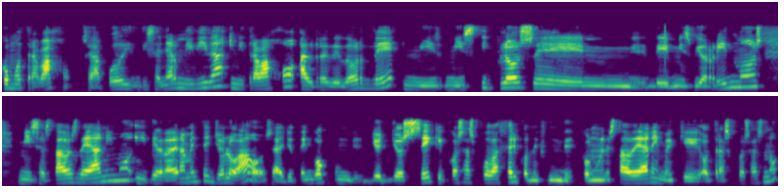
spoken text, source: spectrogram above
cómo trabajo. O sea, puedo diseñar mi vida y mi trabajo alrededor de mis, ciclos, de mis biorritmos, mis estados de ánimo y verdaderamente yo lo hago. O sea, yo tengo, yo, sé qué cosas puedo hacer con, con, un estado de ánimo y qué otras cosas no.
